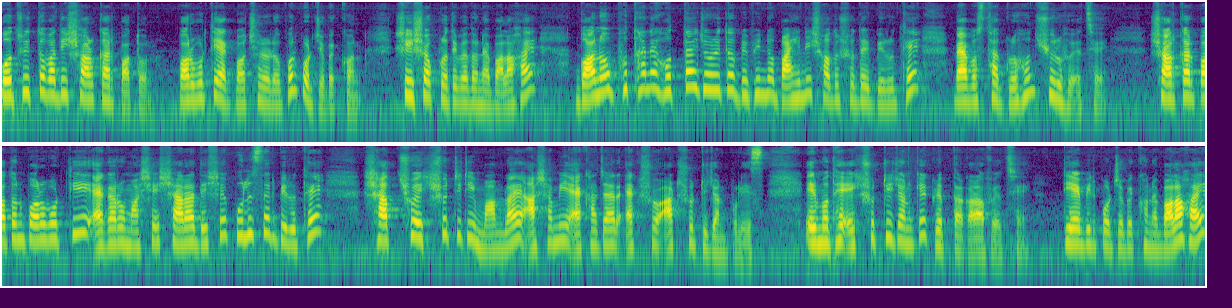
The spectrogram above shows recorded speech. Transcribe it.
কর্তৃত্ববাদী সরকার পতন, পরবর্তী এক বছরের ওপর পর্যবেক্ষণ। শীর্ষক প্রতিবেদনে বলা হয় গণ অভ্যুত্থানে হত্যায় জড়িত বিভিন্ন বাহিনীর সদস্যদের বিরুদ্ধে ব্যবস্থা গ্রহণ শুরু হয়েছে। সরকার পতন পরবর্তী এগারো মাসে সারা দেশে পুলিশের বিরুদ্ধে সাতশো একষট্টিটি মামলায় আসামি এক হাজার একশো আটষট্টি জন পুলিশ। এর মধ্যে একষট্টি জনকে গ্রেপ্তার করা হয়েছে। টিআইবির পর্যবেক্ষণে বলা হয়,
